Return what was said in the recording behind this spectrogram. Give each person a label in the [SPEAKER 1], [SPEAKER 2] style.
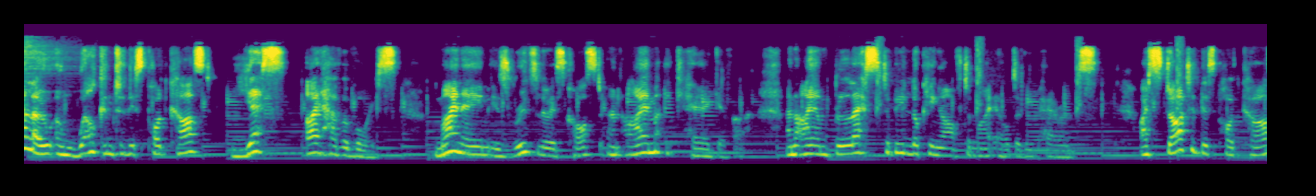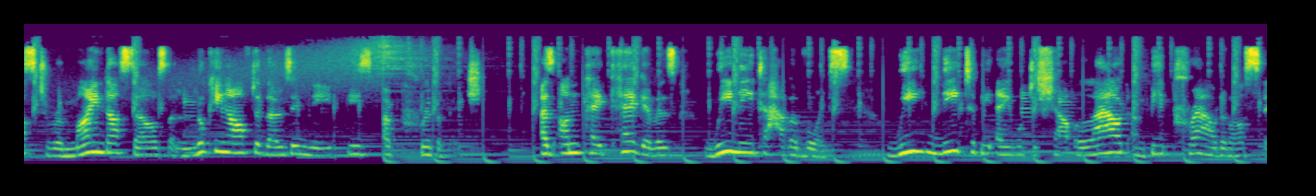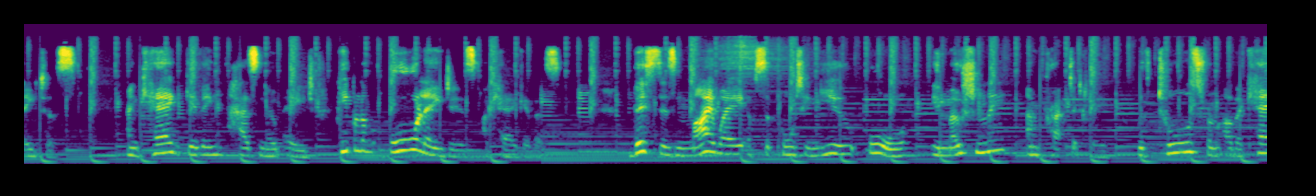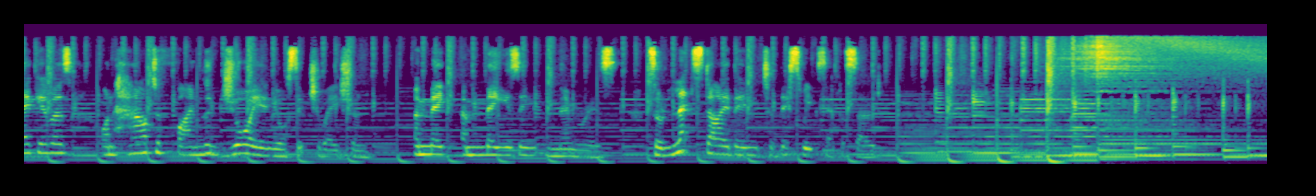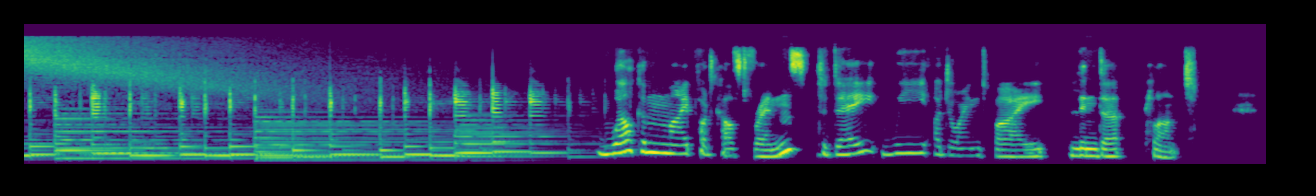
[SPEAKER 1] Hello, and welcome to this podcast. Yes, I have a voice. My name is Ruth Lewis Cost, and I'm a caregiver, and I am blessed to be looking after my elderly parents. I started this podcast to remind ourselves that looking after those in need is a privilege. As unpaid caregivers, we need to have a voice. We need to be able to shout loud and be proud of our status and caregiving has no age. People of all ages are caregivers. This is my way of supporting you all emotionally and practically with tools from other caregivers on how to find the joy in your situation and make amazing memories. So let's dive into this week's episode. Welcome, my podcast friends. Today we are joined by Linda Plant.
